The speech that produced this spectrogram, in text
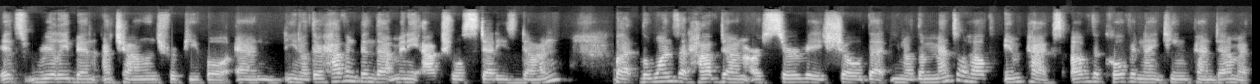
it's really been a challenge for people. And, you know, there haven't been that many actual studies done, but the ones that have done our surveys show that, you know, the mental health impacts of the COVID 19 pandemic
